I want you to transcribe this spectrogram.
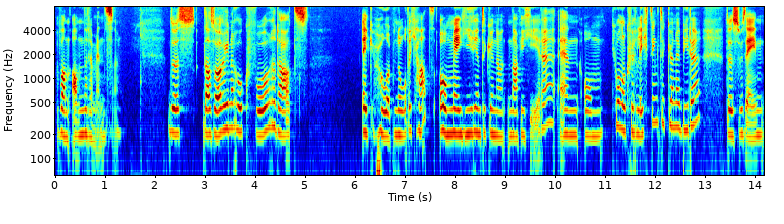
van andere mensen. Dus dat zorgde er ook voor dat ik hulp nodig had om mij hierin te kunnen navigeren en om gewoon ook verlichting te kunnen bieden. Dus we zijn,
